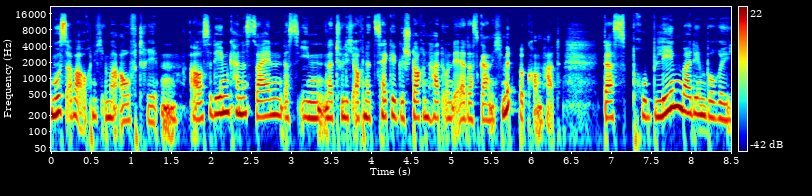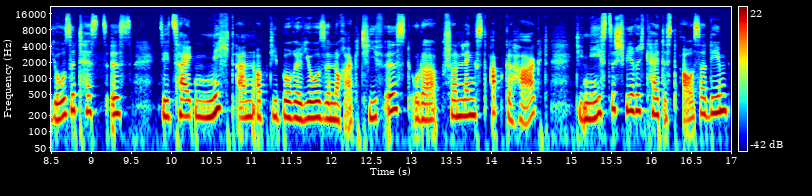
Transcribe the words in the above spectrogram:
muss aber auch nicht immer auftreten. Außerdem kann es sein, dass ihn natürlich auch eine Zecke gestochen hat und er das gar nicht mitbekommen hat. Das Problem bei den Borreliose-Tests ist, sie zeigen nicht an, ob die Borreliose noch aktiv ist oder schon längst abgehakt. Die nächste Schwierigkeit ist außerdem,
